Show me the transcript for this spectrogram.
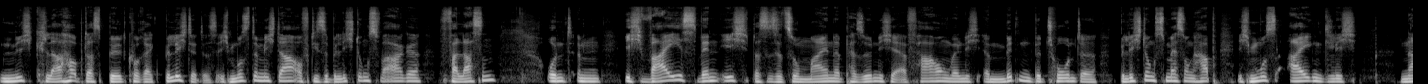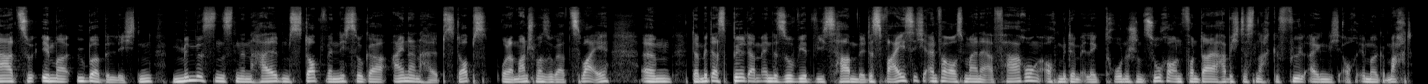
nicht klar, ob das Bild korrekt belichtet ist. Ich musste mich da auf diese Belichtungswaage verlassen und ähm, ich weiß, wenn ich, das ist jetzt so meine persönliche Erfahrung, wenn ich ähm, mitten betonte Belichtungsmessung habe, ich muss eigentlich nahezu immer überbelichten. Mindestens einen halben Stop, wenn nicht sogar eineinhalb Stops oder manchmal sogar zwei, ähm, damit das Bild am Ende so wird, wie ich es haben will. Das weiß ich einfach aus meiner Erfahrung, auch mit dem elektronischen Sucher und von daher habe ich das nach Gefühl eigentlich auch immer gemacht.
